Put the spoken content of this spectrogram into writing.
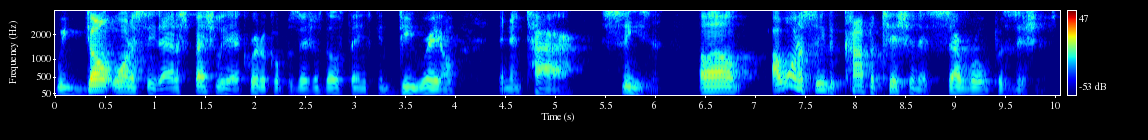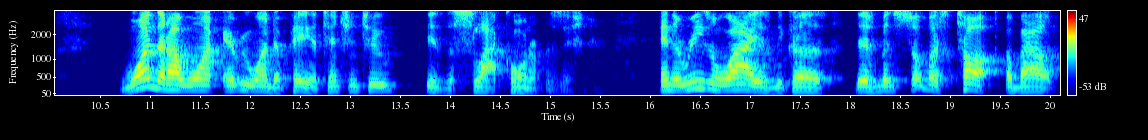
We don't want to see that, especially at critical positions. Those things can derail an entire season. Uh, I want to see the competition at several positions. One that I want everyone to pay attention to is the slot corner position. And the reason why is because there's been so much talk about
